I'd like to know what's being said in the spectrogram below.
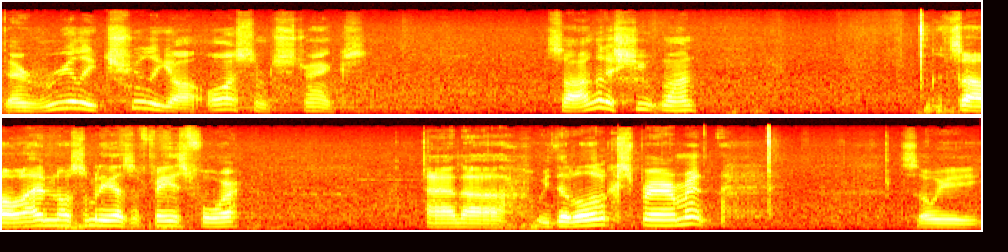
They really, truly are awesome strings. So I'm going to shoot one. So I know somebody has a phase four. And uh, we did a little experiment. So we,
